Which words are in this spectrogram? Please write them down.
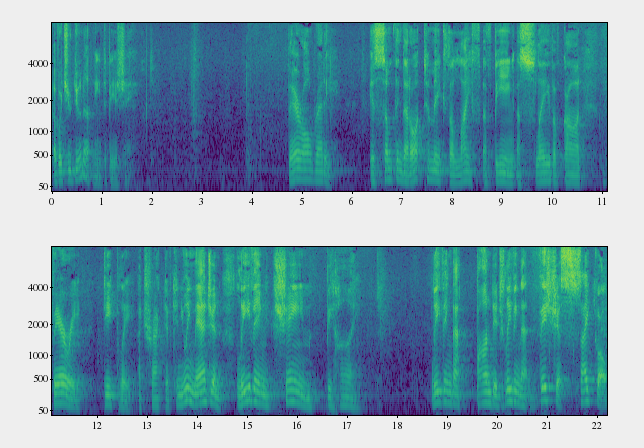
of which you do not need to be ashamed. There already is something that ought to make the life of being a slave of God very deeply attractive. Can you imagine leaving shame behind? Leaving that bondage, leaving that vicious cycle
